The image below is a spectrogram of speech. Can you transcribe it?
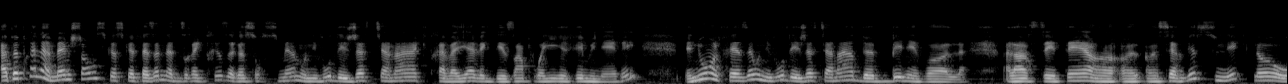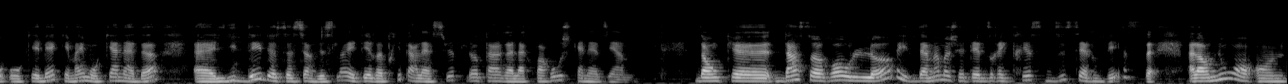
à peu près la même chose que ce que faisait notre directrice des ressources humaines au niveau des gestionnaires qui travaillaient avec des employés rémunérés, mais nous, on le faisait au niveau des gestionnaires de bénévoles. Alors, c'était un, service unique là, au, Québec et même au Canada. Euh, l'idée de ce service-là a été repris par la suite par la Croix-Rouge canadienne. Donc, euh, dans ce rôle-là, évidemment, moi, j'étais directrice du service. Alors, nous, on,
